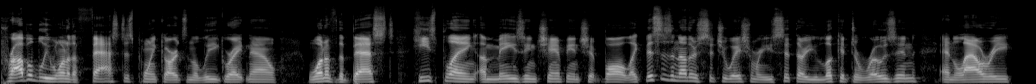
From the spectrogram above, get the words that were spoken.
probably one of the fastest point guards in the league right now, one of the best. He's playing amazing championship ball. Like this is another situation where you sit there, you look at DeRozan and Lowry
